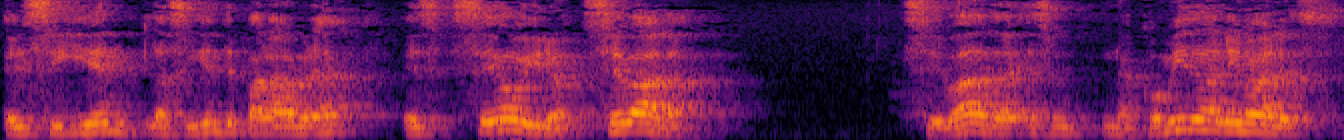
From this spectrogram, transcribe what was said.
El siguiente, la siguiente palabra es seoira, cebada. cebada es una comida de animales.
